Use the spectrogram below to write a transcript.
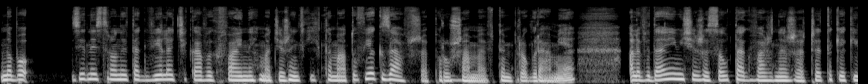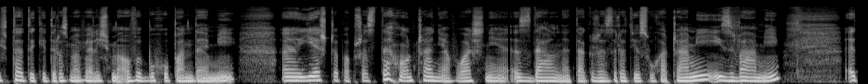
No bo z jednej strony tak wiele ciekawych, fajnych, macierzyńskich tematów, jak zawsze poruszamy w tym programie, ale wydaje mi się, że są tak ważne rzeczy, tak jak i wtedy, kiedy rozmawialiśmy o wybuchu pandemii, y, jeszcze poprzez te łączenia właśnie zdalne, także z radiosłuchaczami i z wami. Y,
